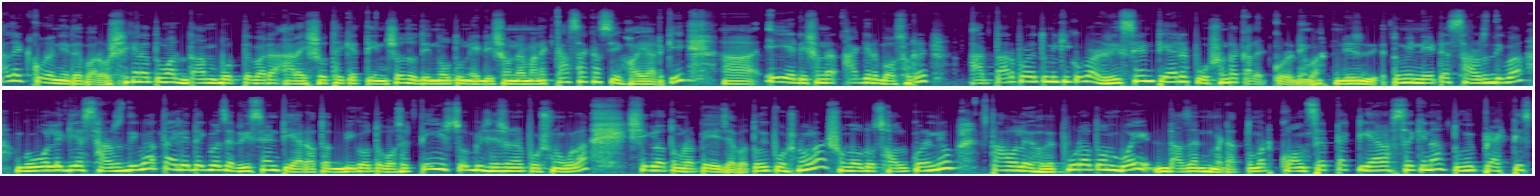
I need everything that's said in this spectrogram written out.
কালেক্ট করে নিতে পারো। সেখানে তোমার দাম পড়তে পারে আড়াইশো থেকে তিনশো যদি নতুন এডিশনের মানে কাছাকাছি হয় আর কি। এই এডিশনের আগের বছরের। আর তারপরে তুমি কি করবা রিসেন্ট ইয়ারের পোর্শনটা কালেক্ট করে নিবা। তুমি নেটে সার্চ দিবা গুগলে গিয়ে সার্চ দিবা, তাইলে দেখবা যে রিসেন্ট ইয়ার অর্থাৎ বিগত বছর তেইশ, চব্বিশ সেশনের প্রশ্নগুলো, সেগুলো তোমরা পেয়ে যাবে। তো ওই প্রশ্নগুলো সুন্দর মতো সলভ করে নিও, তাহলে হবে। পুরাতন বই ডাজেন্ট ম্যাটার তোমার কনসেপ্টটা ক্লিয়ার আছে কিনা, তুমি প্র্যাকটিস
